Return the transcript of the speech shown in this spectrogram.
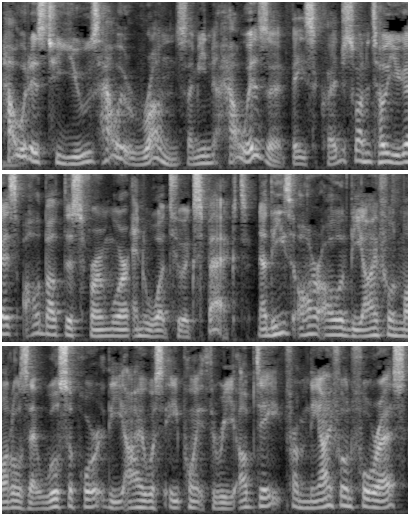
how it is to use, how it runs, I mean, how is it, basically. I just want to tell you guys all about this firmware and what to expect. Now these are all of the iPhone models that will support the iOS 8.3 update from the iPhone 4S.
